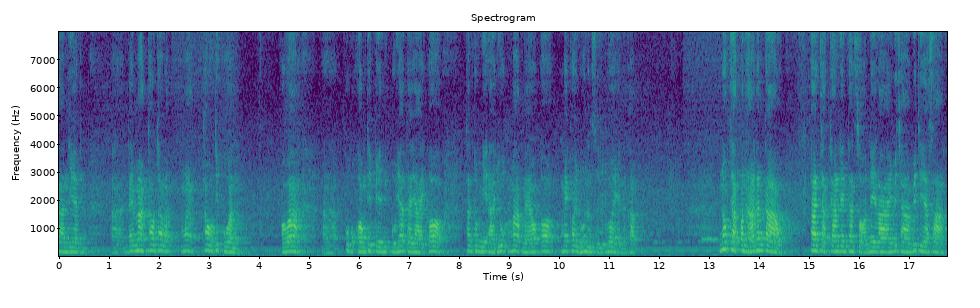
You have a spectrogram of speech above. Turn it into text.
การเรียนได้มากเท่าเท่ามากเท่าที่ควร เพราะว่าผู้ปกครองที่เป็นปู่ย่าตายายก็ท่านก็มีอายุมากแล้วก็ไม่ค่อยรู้หนังสือด้วยนะครับ นอกจากปัญหาดังกล่าว การจัดการเรียนการสอนในรายวิชาวิทยาศาสตร์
